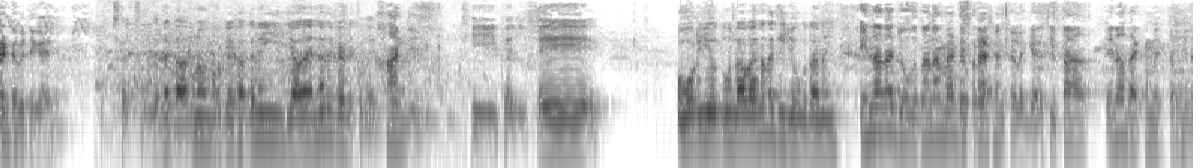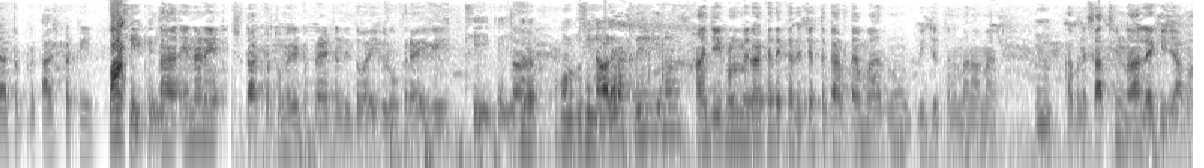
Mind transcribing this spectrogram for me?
ਢਿੱਡ ਵਿੱਚ ਗਏ ਨੇ। ਅੱਛਾ ਅੱਛਾ। ਜਿਹੜੇ ਦਾਰੂ ਨਾਲ ਮੁਰਗੇ ਖਾਦੇ ਨੇ ਜੀ, ਜ਼ਿਆਦਾ ਇਹਨਾਂ ਦੇ ਢਿੱਡ ਚ ਗਏ। ਹਾਂਜੀ। ਠੀਕ ਹੈ ਜੀ। ਤੇ ਹੋਰ ਜੀ ਉਦੋਂ ਇਲਾਵਾ ਇਹਨਾਂ ਦਾ ਕੀ ਯੋਗਦਾਨ ਹੈ? ਇਹਨਾਂ ਦਾ ਯੋਗਦਾਨ ਆ ਮੈਂ ਡਿਪਰੈਸ਼ਨ ਚਲ ਗਿਆ ਸੀ ਤਾਂ ਇਹਨਾਂ ਦਾ ਇੱਕ ਮਿੱਤਰ ਸੀ ਡਾਕਟਰ ਪ੍ਰਕਾਸ਼ ਭੱਟੀ। ਠੀਕ ਹੈ ਜੀ। ਤਾਂ ਇਹਨਾਂ ਨੇ ਉਸ ਡਾਕਟਰ ਤੋਂ ਮੇਰੀ ਡਿਪਰੈਸ਼ਨ ਦੀ ਦਵਾਈ ਸ਼ੁਰੂ ਕਰਾਈ ਗਈ ਠੀਕ ਹੈ ਜੀ। ਤਾਂ- ਫਿਰ ਹੁਣ ਤੁਸੀਂ ਨਾਲੇ ਰੱਖਦੇ ਹੋ ਜੀ ਇਹਨਾਂ ਨੂੰ? ਹਾਂਜੀ ਹੁਣ ਮੇਰਾ ਕਦੇ ਕਦੇ ਚਿੱਤ ਕਰਦਾ ਮਰਨ ਨੂੰ ਵੀ ਜਿੱਦਣ ਮਰਾਂ ਮੈਂ ਹੂੰ। ਆਪਣੇ ਸਾਥੀ ਨੂੰ ਨਾਲ ਲੈ ਕੇ ਜਾਵਾਂ।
